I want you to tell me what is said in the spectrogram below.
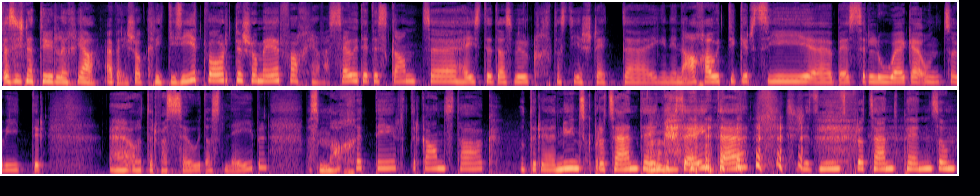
das ist natürlich, ja, eben schon kritisiert worden, schon mehrfach. Ja, was soll denn das Ganze? Heißt denn das wirklich, dass die Städte irgendwie nachhaltiger sind, äh, besser schauen und so weiter? Äh, oder was soll das Label? Was macht ihr den ganzen Tag? Oder 90 äh, Prozent, hat er gesagt. Es ist jetzt 90 Prozent Pensum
